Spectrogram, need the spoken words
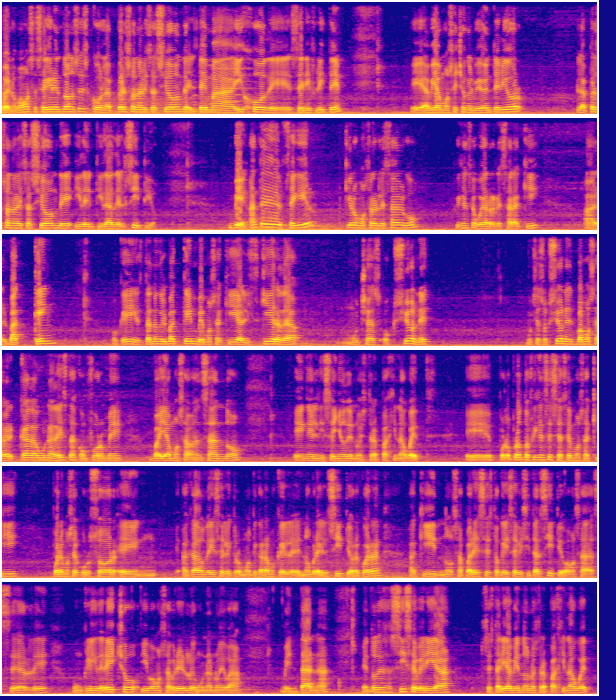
Bueno, vamos a seguir entonces con la personalización del tema hijo de Seriflite. Eh, habíamos hecho en el video anterior la personalización de identidad del sitio. Bien, antes de seguir, quiero mostrarles algo. Fíjense, voy a regresar aquí al backend. Ok, estando en el backend vemos aquí a la izquierda muchas opciones. Muchas opciones. Vamos a ver cada una de estas conforme vayamos avanzando en el diseño de nuestra página web. Eh, por lo pronto, fíjense si hacemos aquí, ponemos el cursor en acá donde dice electromótica Ramos, que es el, nombre del sitio, ¿recuerdan? Aquí nos aparece esto que dice visitar sitio. Vamos a hacerle un clic derecho y vamos a abrirlo en una nueva ventana. Entonces así se vería, se estaría viendo nuestra página web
